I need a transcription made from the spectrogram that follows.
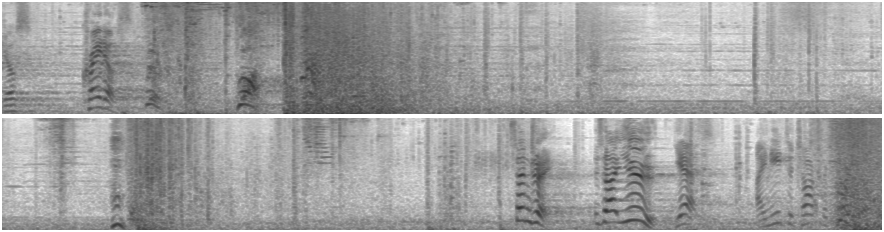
Kratos? Kratos! Sindri, is that you? Yes, I need to talk to Kratos.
